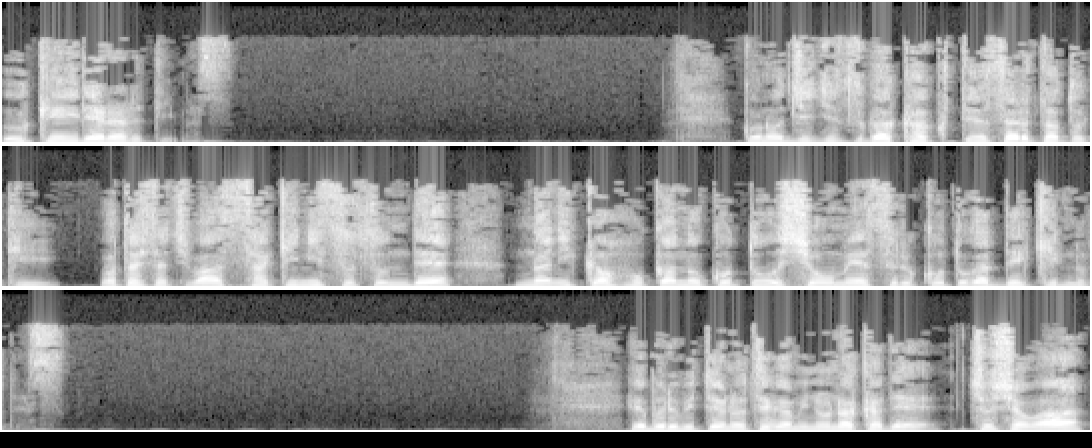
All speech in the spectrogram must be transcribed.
受け入れられています。この事実が確定されたとき、私たちは先に進んで何か他のことを証明することができるのです。ヘブル人への手紙の中で、著者は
